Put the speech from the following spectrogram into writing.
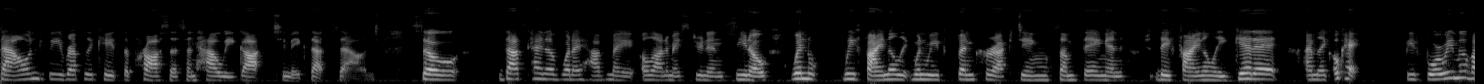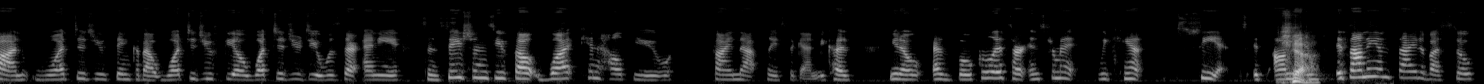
sound, we replicate the process and how we got to make that sound. So that's kind of what I have my a lot of my students, you know, when we finally when we've been correcting something and they finally get it, I'm like, okay, before we move on, what did you think about? What did you feel? What did you do? Was there any sensations you felt? What can help you find that place again? Because, you know, as vocalists, our instrument, we can't see it. It's on yeah. the it's on the inside of us. So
